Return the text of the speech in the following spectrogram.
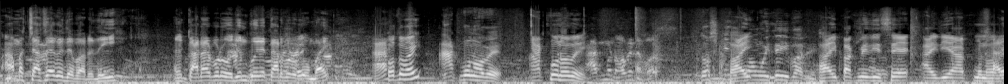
আমার চাচা করতে পারে আমি কাটার পর ওজন করে তারপর ওরকম ভাই। হ্যাঁ? কত ভাই? আট মন হবে। আট মন হবে? আট মন হবে না বস। ভাই- পাকলে দিছে আইডিয়া আট মন হবে।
